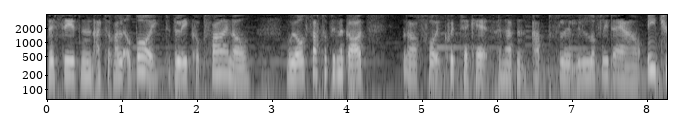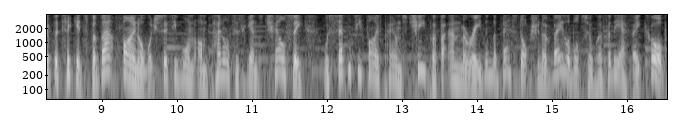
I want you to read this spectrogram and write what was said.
This season I took my little boy to the League Cup final. We all sat up in the gods with our 40 quid tickets and had an absolutely lovely day out. Each of the tickets for that final, which City won on penalties against Chelsea, was £75 cheaper for Anne Marie than the best option available to her for the FA Cup.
